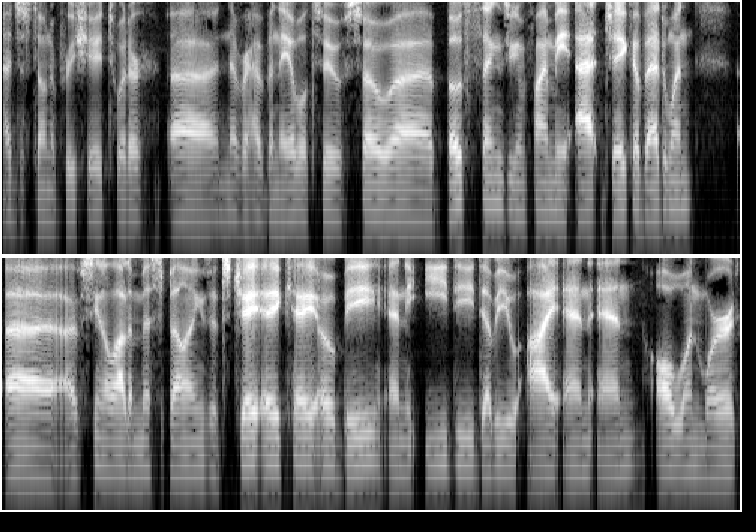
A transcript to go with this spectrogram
I just don't appreciate Twitter. Uh, never have been able to. So uh, both things you can find me at Jakob Edwinn. Uh, I've seen a lot of misspellings. It's J A K O B and E D W I N N, all one word.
